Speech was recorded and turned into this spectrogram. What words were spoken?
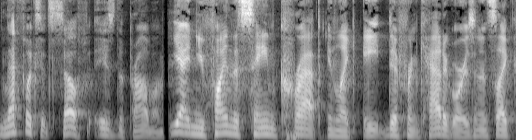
Netflix itself is the problem. Yeah, and you find the same crap in like eight different categories, and it's like,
